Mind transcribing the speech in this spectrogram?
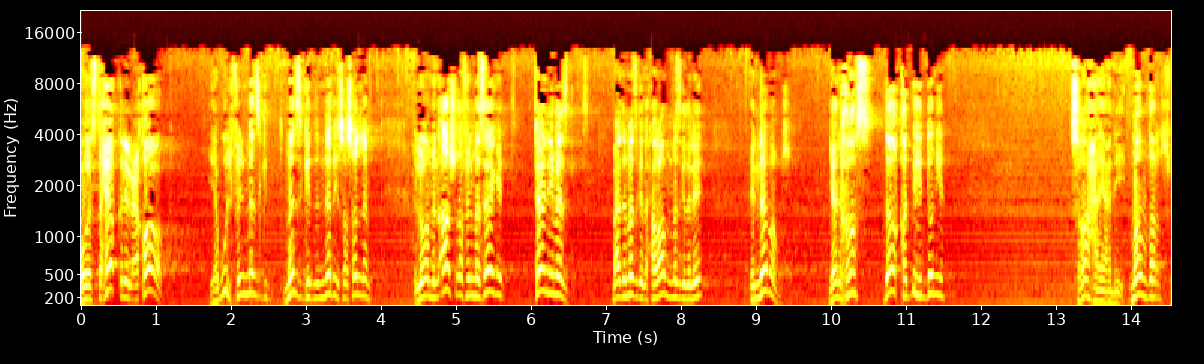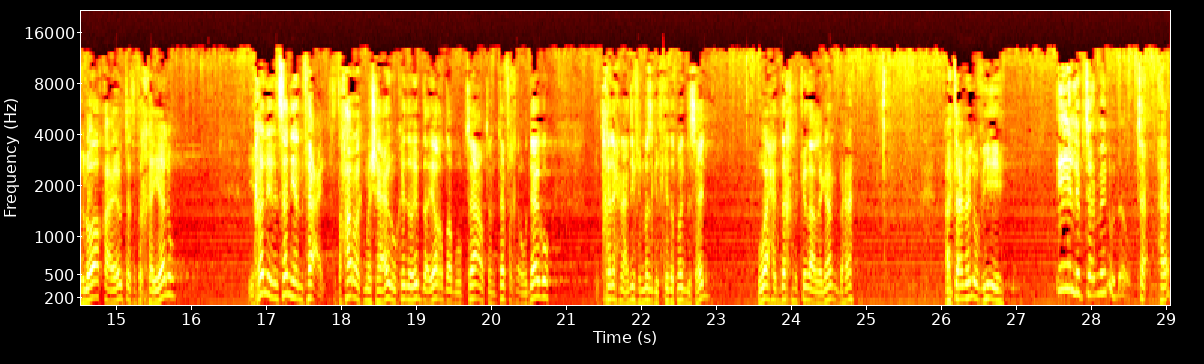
هو يستحق للعقاب. يبول في المسجد مسجد النبي صلى الله عليه وسلم اللي هو من أشرف المساجد تاني مسجد. بعد المسجد الحرام المسجد الإيه؟ النبوي يعني خلاص ضاقت به الدنيا. صراحة يعني منظر في الواقع انت تتخيله يخلي الإنسان ينفعل تتحرك مشاعره كده ويبدأ يغضب وبتاع وتنتفخ أوداجه يتخيل إحنا قاعدين في المسجد كده في مجلس علم وواحد داخل كده على جنب ها؟ هتعملوا فيه إيه؟ إيه اللي بتعمله ده؟ وبتاع ها؟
